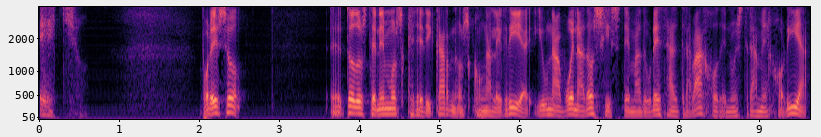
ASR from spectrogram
hecho. Por eso eh, todos tenemos que dedicarnos con alegría y una buena dosis de madurez al trabajo de nuestra mejoría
